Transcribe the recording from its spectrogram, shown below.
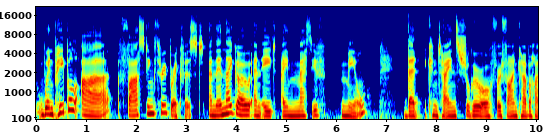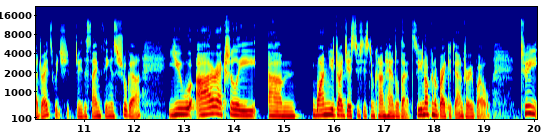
when people are fasting through breakfast and then they go and eat a massive meal that contains sugar or refined carbohydrates, which do the same thing as sugar, you are actually um, one, your digestive system can't handle that. So you're not going to break it down very well. Two,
